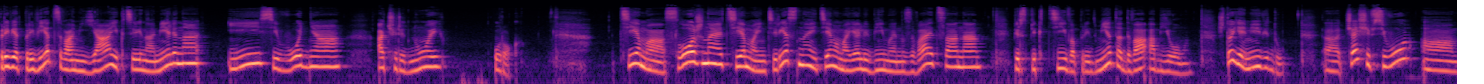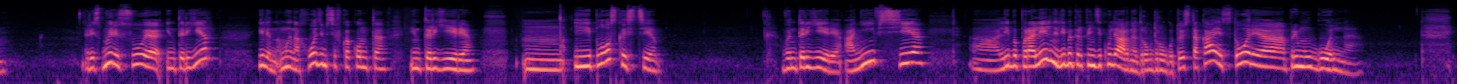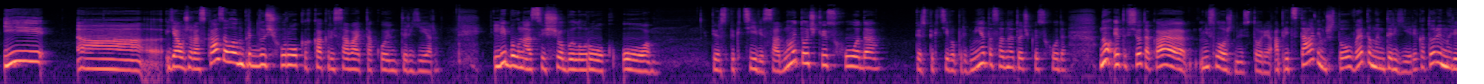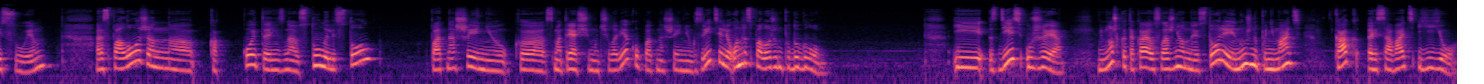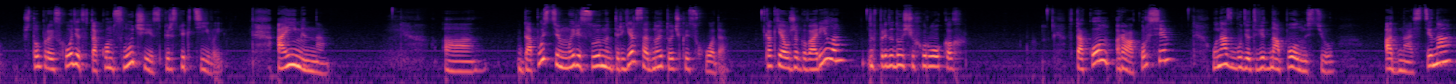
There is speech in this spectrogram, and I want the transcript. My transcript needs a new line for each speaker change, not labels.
Привет-привет, с вами я, Екатерина Амелина, и сегодня очередной урок. Тема сложная, тема интересная и тема моя любимая. Называется она «Перспектива предмета. Два объема». Что я имею в виду? А, чаще всего а, мы, рисуя интерьер, или мы находимся в каком-то интерьере, и плоскости в интерьере, они все а, либо параллельны, либо перпендикулярны друг другу. То есть такая история прямоугольная. И э, я уже рассказывала на предыдущих уроках, как рисовать такой интерьер. Либо у нас еще был урок о перспективе с одной точки исхода, перспектива предмета с одной точкой исхода. Но это все такая несложная история. А представим, что в этом интерьере, который мы рисуем, расположен э, какой-то, не знаю, стул или стол по отношению к смотрящему человеку, по отношению к зрителю, он расположен под углом. И здесь уже немножко такая усложненная история, и нужно понимать, как рисовать ее, что происходит в таком случае с перспективой. А именно, а, допустим, мы рисуем интерьер с одной точкой схода. Как я уже говорила в предыдущих уроках, в таком ракурсе у нас будет видна полностью одна стена,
